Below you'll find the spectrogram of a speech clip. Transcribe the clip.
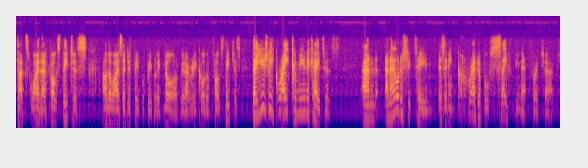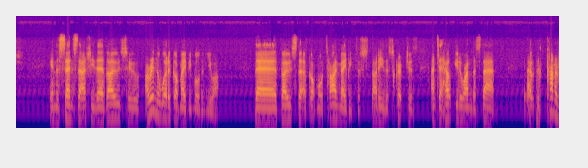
That's why they're false teachers. Otherwise, they're just people people ignore. We don't really call them false teachers. They're usually great communicators. And an eldership team is an incredible safety net for a church in the sense that actually they're those who are in the Word of God maybe more than you are. They're those that have got more time maybe to study the scriptures and to help you to understand. You know, the kind of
